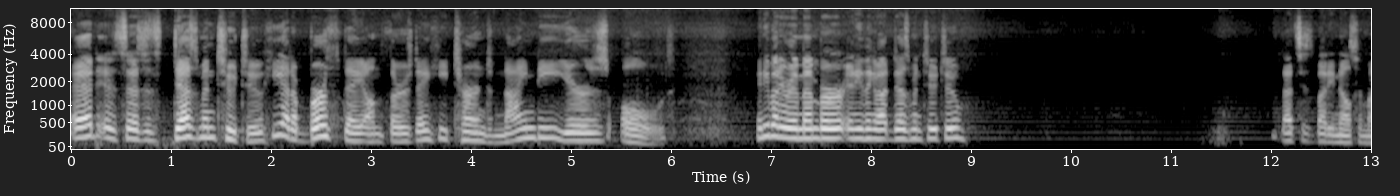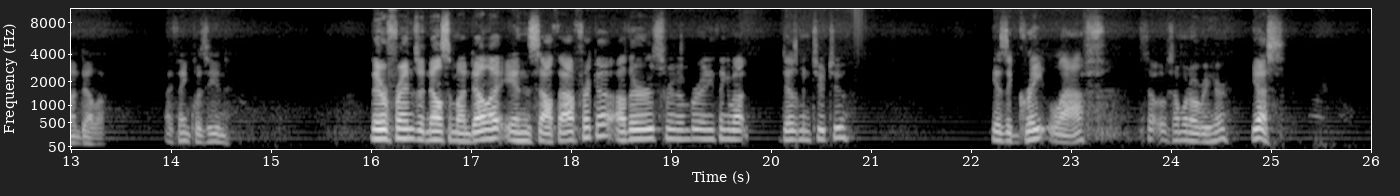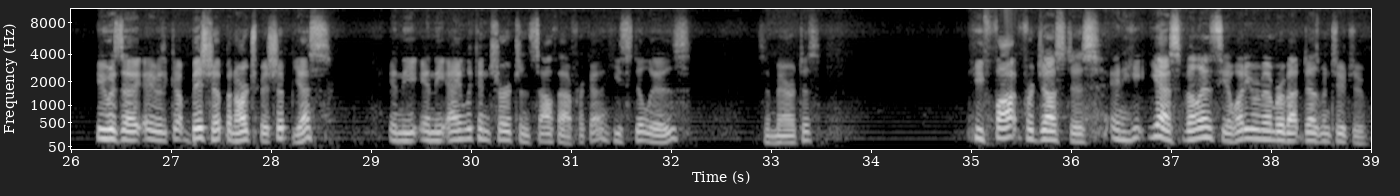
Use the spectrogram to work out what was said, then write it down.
Ed, it says it's Desmond Tutu. He had a birthday on Thursday. He turned 90 years old. Anybody remember anything about Desmond Tutu? That's his buddy Nelson Mandela. I think was he. In, they were friends with Nelson Mandela in South Africa. Others remember anything about Desmond Tutu? He has a great laugh. So, someone over here. Yes. He was a, he was a bishop, an archbishop. Yes, in the in the Anglican Church in South Africa. He still is. He's emeritus. He fought for justice. And he, yes, Valencia, what do you remember about Desmond Tutu?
